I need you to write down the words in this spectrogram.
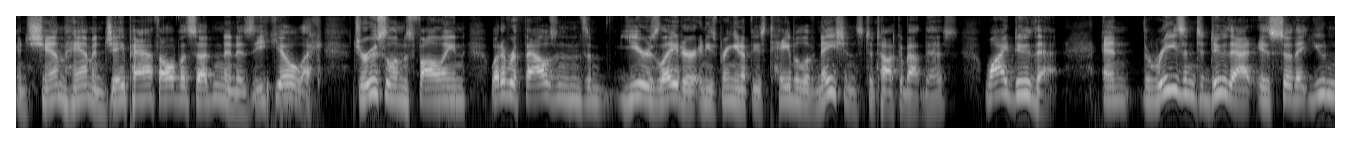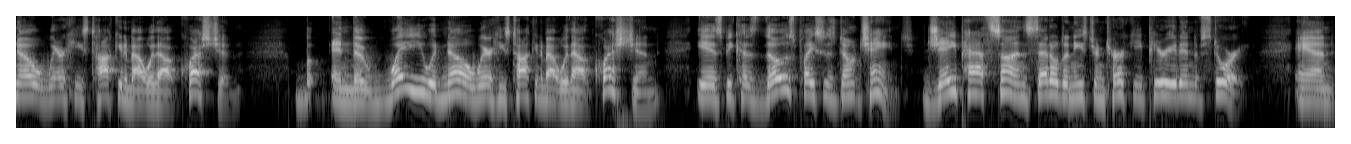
and Shem, Ham, and Japheth all of a sudden, and Ezekiel, like Jerusalem's falling, whatever thousands of years later, and he's bringing up these table of nations to talk about this. Why do that? And the reason to do that is so that you know where he's talking about without question. And the way you would know where he's talking about without question is because those places don't change. Japheth's son settled in eastern Turkey, period, end of story. And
